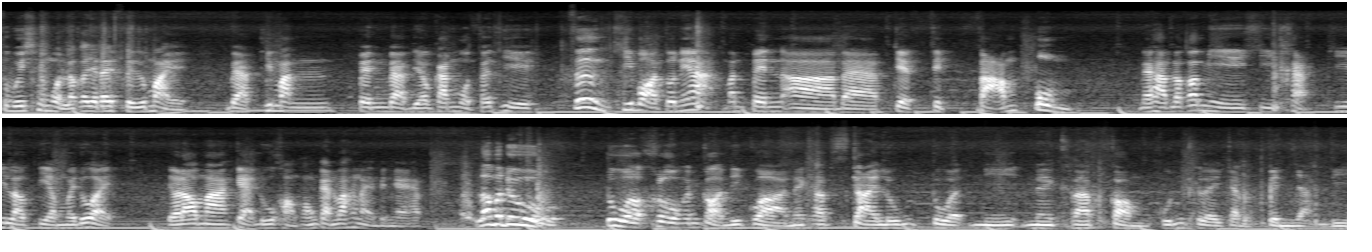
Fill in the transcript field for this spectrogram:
สวิชให้หมดแล้วก็จะได้ซื้อใหม่ แบบที่มันเป็นแบบเดียวกันหมดสักที ซึ่งคีย์บอร์ดตัวเนี้ยมันเป็นอ่าแบบ 73 ปุ่มนะครับ แล้วก็มีคีย์แคปที่เราเตรียมไว้ด้วย เดี๋ยวเรามาแกะดูของพร้อมกันว่าข้างในเป็นไงครับ เรามาดูตัวโครงกันก่อนดีกว่านะครับ Sky l u m ตัวนี้นะครับกล่องคุ้นเคยกันเป็นอย่างดี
